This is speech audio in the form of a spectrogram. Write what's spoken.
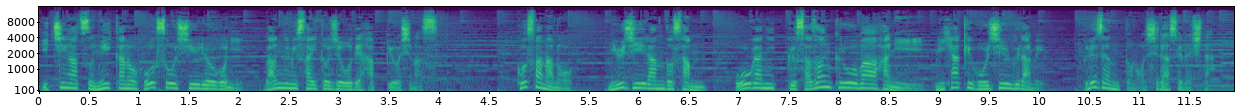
1月6日の放送終了後に番組サイト上で発表します。コサナのニュージーランド産オーガニックサザンクローバーハニー 250g プレゼントのお知らせでした。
